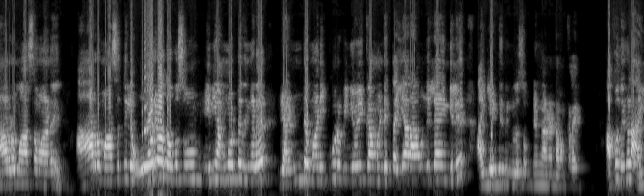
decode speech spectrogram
ആറു മാസമാണ്. ആറു മാസത്തിൽ ഓരോ ദിവസവും ഇനി അങ്ങോട്ട് നിങ്ങൾ രണ്ട് മണിക്കൂർ വിനിയോഗിക്കാൻ വേണ്ടി തയ്യാറാവുന്നില്ല എങ്കിൽ ഐ ഐ ടി നിങ്ങൾ സ്വപ്നം കാണേണ്ട മക്കളെ. അപ്പൊ നിങ്ങൾ ഐ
